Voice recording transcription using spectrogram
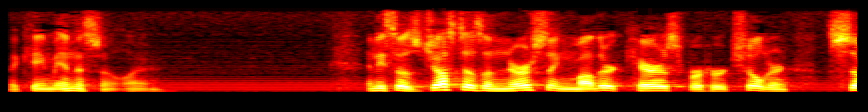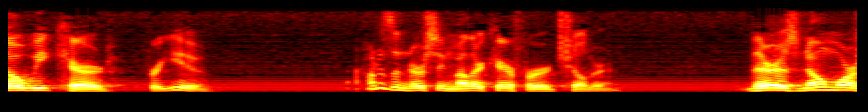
They came innocently. And he says, just as a nursing mother cares for her children, so we cared for you. How does a nursing mother care for her children? There is no more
